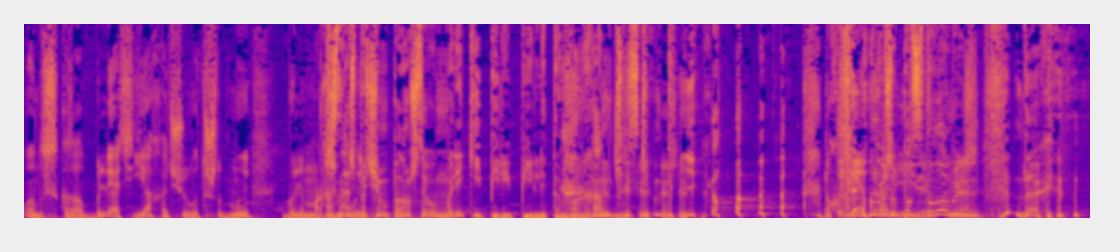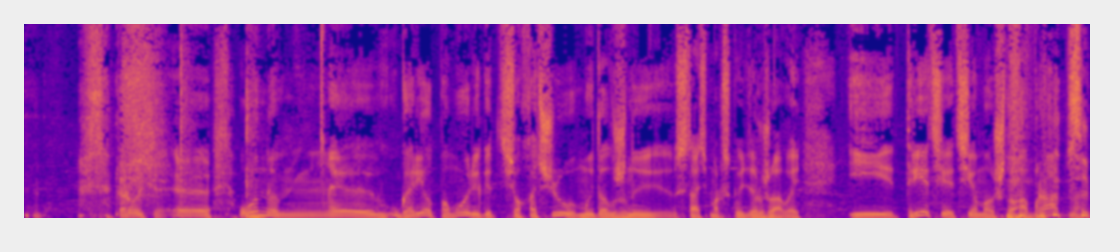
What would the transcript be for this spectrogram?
он сказал, блядь, я хочу, вот, чтобы мы были А морской... знаешь почему? Потому что его моряки перепили там в Архангельске. Приехал. Ну, хоть не Он уже отравили, под столом лежит. Да. Короче, э, он э, угорел по морю, говорит, все, хочу, мы должны стать морской державой. И третья тема, что обратно...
